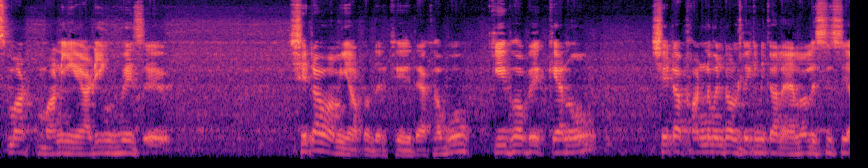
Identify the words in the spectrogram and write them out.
স্মার্ট মানি অ্যাডিং হয়েছে সেটাও আমি আপনাদেরকে দেখাবো। কীভাবে, কেন? সেটা ফান্ডামেন্টাল টেকনিক্যাল অ্যানালিসিসে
